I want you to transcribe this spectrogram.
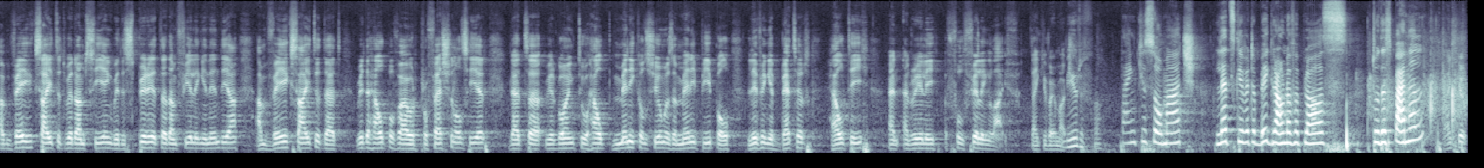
I'm very excited with what I'm seeing, with the spirit that I'm feeling in India. I'm very excited that with the help of our professionals here, that uh, we're going to help many consumers and many people living a better, healthy, and, and really fulfilling life. Thank you very much. Beautiful. Thank you so much. Let's give it a big round of applause to this panel Thank you.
